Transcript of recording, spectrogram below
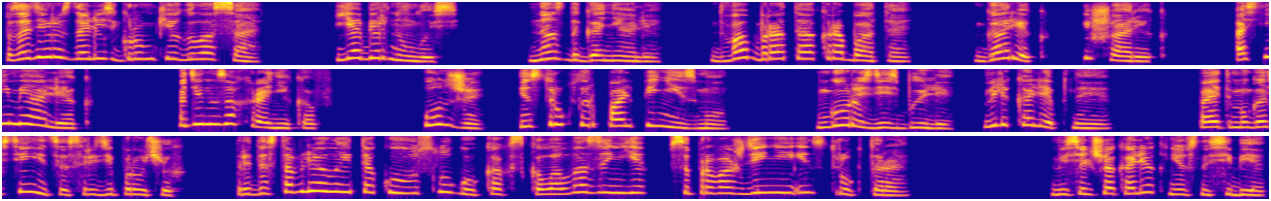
Позади раздались громкие голоса. Я обернулась. Нас догоняли. Два брата-акробата. Гарик и Шарик, а с ними Олег, один из охранников. Он же инструктор по альпинизму. Горы здесь были великолепные. Поэтому гостиница, среди прочих, предоставляла и такую услугу, как скалолазанье в сопровождении инструктора. Весельчак Олег нес на себе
